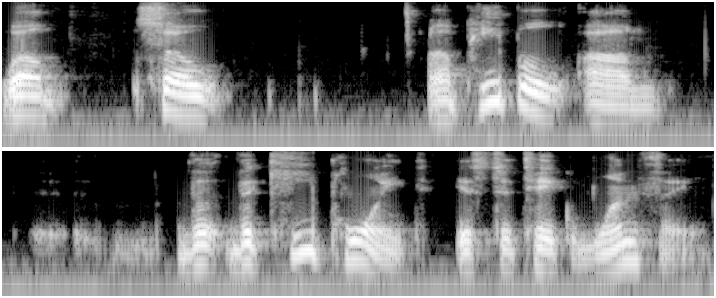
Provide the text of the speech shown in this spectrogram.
Well, so uh, people, um, the the key point is to take one thing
